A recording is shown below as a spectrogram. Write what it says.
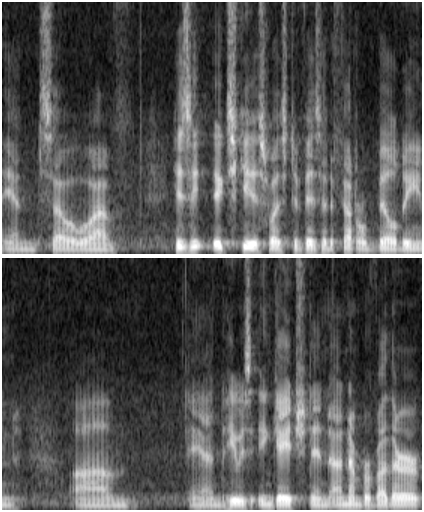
and so uh, his excuse was to visit a federal building, um, and he was engaged in a number of other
